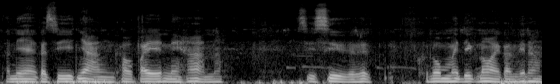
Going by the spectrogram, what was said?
ตอนนี้ก็สีย่างเข้าไปในห้างเนาะซื้อขนมให้เด็กน้อยกันพี่น้อง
